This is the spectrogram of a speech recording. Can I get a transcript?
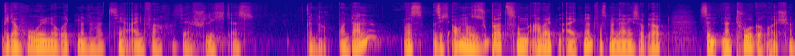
wiederholende Rhythmen hat, sehr einfach, sehr schlicht ist. Genau. Und dann, was sich auch noch super zum Arbeiten eignet, was man gar nicht so glaubt, sind Naturgeräusche.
